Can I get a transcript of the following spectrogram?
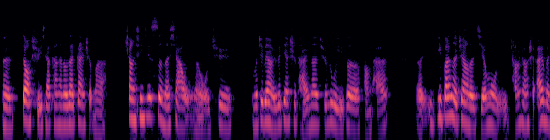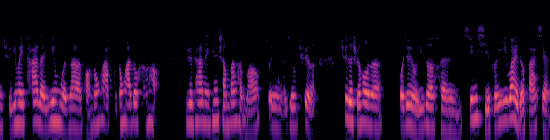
呃，倒叙一下，看看都在干什么。上星期四呢下午呢，我去。我们这边有一个电视台呢，去录一个访谈，呃，一般的这样的节目常常是艾文去，因为他的英文呢、广东话、普通话都很好。可是他那天上班很忙，所以我就去了。去的时候呢，我就有一个很惊喜和意外的发现。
